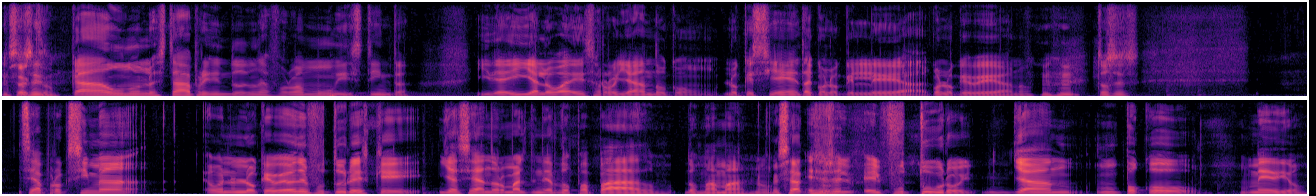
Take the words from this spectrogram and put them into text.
Entonces, Exacto. cada uno lo está aprendiendo de una forma muy distinta y de ahí ya lo va desarrollando con lo que sienta, con lo que lea, con lo que vea, ¿no? Ujú. Entonces, se aproxima, bueno, lo que veo en el futuro es que ya sea normal tener dos papás, dos, dos mamás, ¿no? Exacto. Ese es el, el futuro, ya un poco medio,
